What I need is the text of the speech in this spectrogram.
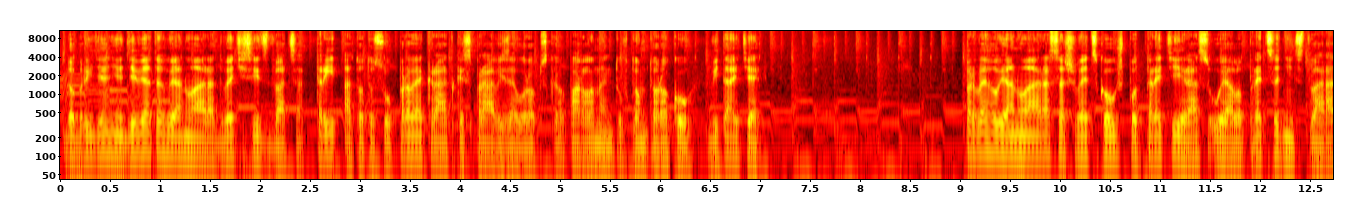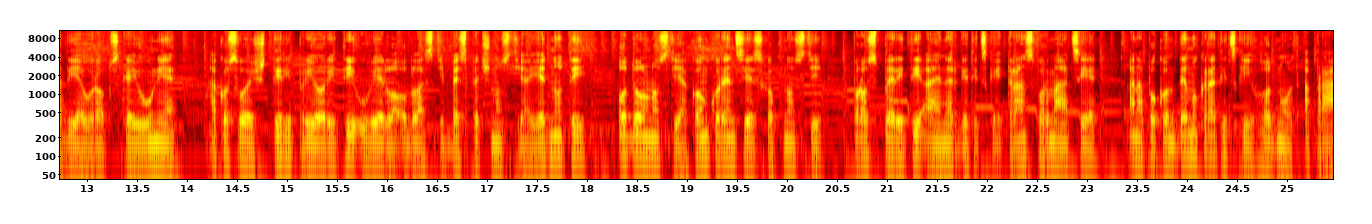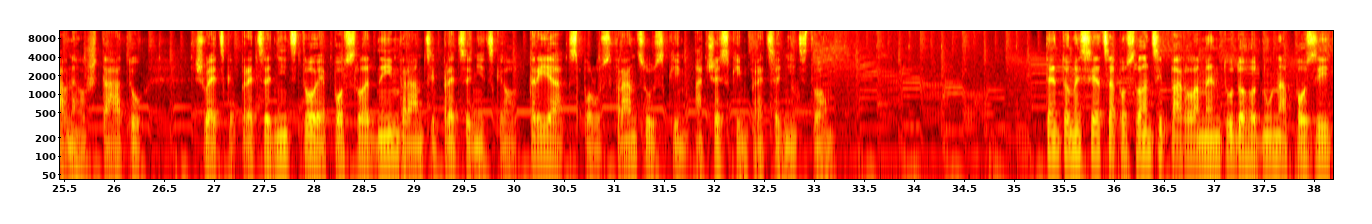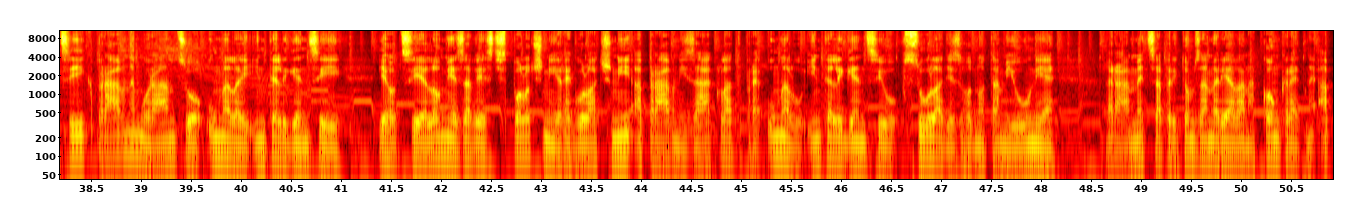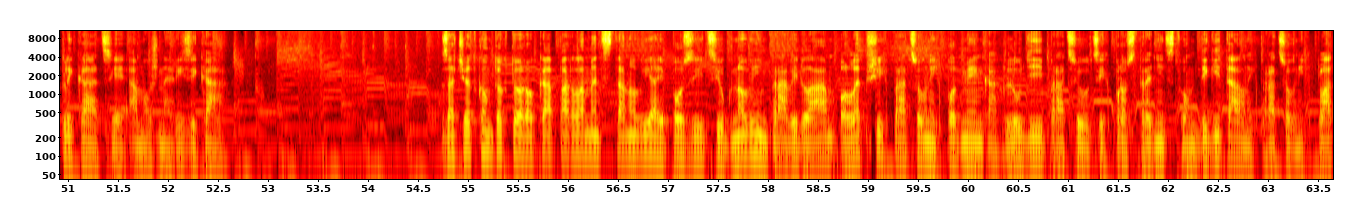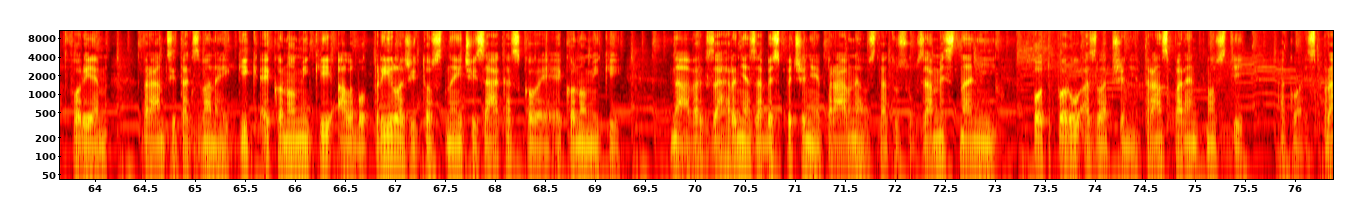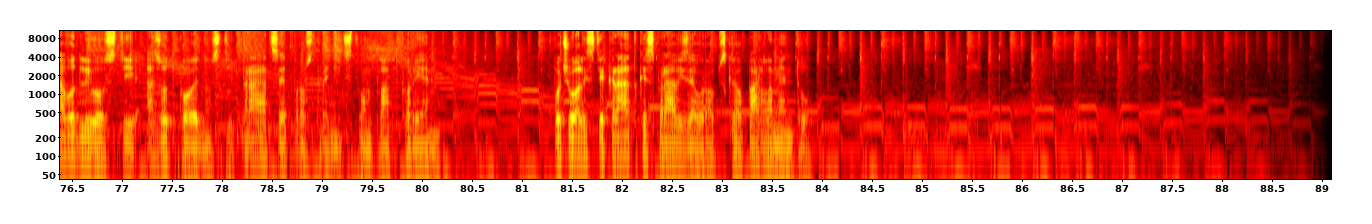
Dobrý deň, je 9. januára 2023 a toto sú prvé krátke správy z Európskeho parlamentu v tomto roku. Vitajte. 1. januára sa Švédsko už po tretí raz ujalo predsedníctva Rady Európskej únie. Ako svoje štyri priority uviedlo oblasti bezpečnosti a jednoty, odolnosti a konkurencieschopnosti, prosperity a energetickej transformácie a napokon demokratických hodnôt a právneho štátu. Švédske predsedníctvo je posledným v rámci predsedníckého tria spolu s francúzským a českým predsedníctvom. Tento mesiac sa poslanci parlamentu dohodnú na pozícii k právnemu rámcu o umelej inteligencii. Jeho cieľom je zaviesť spoločný regulačný a právny základ pre umelú inteligenciu v súlade s hodnotami únie. Rámec sa pritom zameriava na konkrétne aplikácie a možné riziká. Začiatkom tohto roka parlament stanoví aj pozíciu k novým pravidlám o lepších pracovných podmienkach ľudí pracujúcich prostredníctvom digitálnych pracovných platformiem v rámci tzv. gig ekonomiky alebo príležitostnej či zákazkovej ekonomiky. Návrh zahrňa zabezpečenie právneho statusu v zamestnaní, podporu a zlepšenie transparentnosti, ako aj spravodlivosti a zodpovednosti práce prostredníctvom platformiem. Počúvali ste krátke správy z Európskeho parlamentu.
